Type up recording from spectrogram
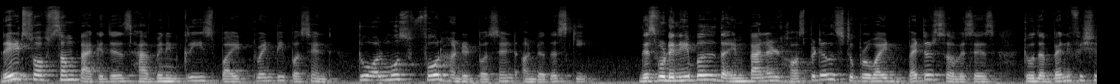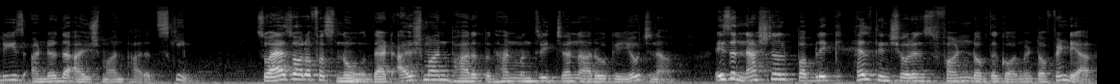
rates of some packages have been increased by 20% to almost 400% under the scheme. This would enable the impaneled hospitals to provide better services to the beneficiaries under the Ayushman Bharat scheme. So as all of us know that Ayushman Bharat Pradhan Mantri Jan Arogya Yojana is a national public health insurance fund of the government of India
